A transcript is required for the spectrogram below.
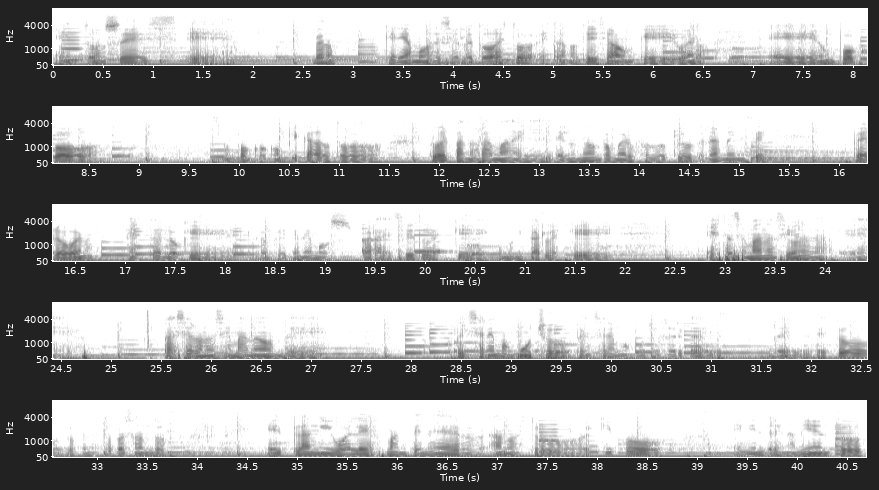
Entonces, eh, bueno, queríamos decirle todo esto, esta noticia, aunque bueno, eh, un poco un poco complicado todo todo el panorama del, del, Unión Romero Fútbol Club realmente. Pero bueno, esto es lo que, lo que tenemos para decirles, que comunicarles que esta semana ha sido una, eh, va ser una semana donde pensaremos mucho, pensaremos mucho acerca del, de todo lo que nos está pasando. El plan igual es mantener a nuestro equipo en entrenamiento,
